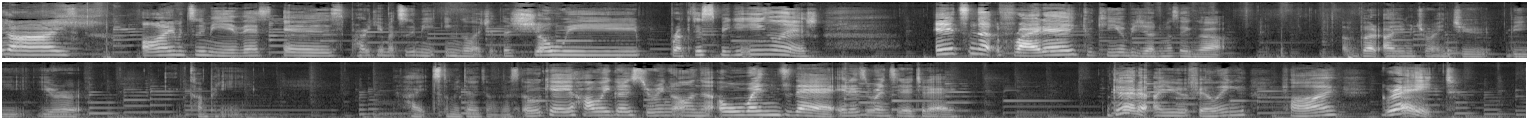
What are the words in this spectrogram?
Hey guys, I'm Matsumi. This is Party Matsumi English, the show we practice speaking English. It's not Friday, 今日金曜日じゃありませんが、but I am trying to be your company. はい、務めたいと思います。Okay, how are you guys doing on a Wednesday? It is Wednesday today. Good. Are you feeling fine? Great!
